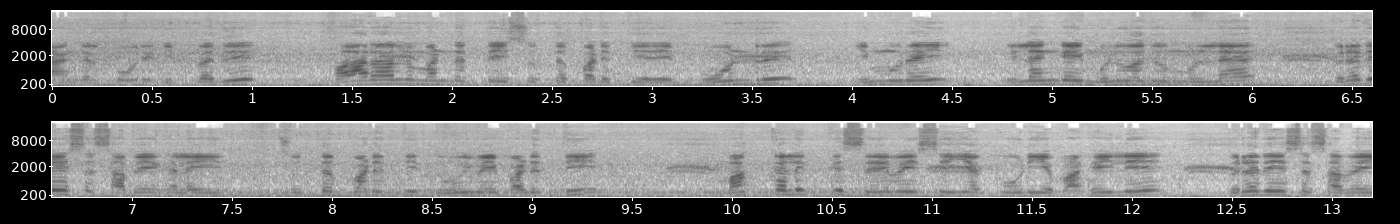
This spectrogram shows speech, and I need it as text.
நாங்கள் கோரிடிப்பது பாராளுமன்றத்தை சுத்தப்படுத்தியதைப் போன்று இம்முறை இலங்கை முழுவதும் உள்ள பிரதேச சபைகளை சுத்தப்படுத்தி தூய்மைப்படுத்தி மக்களுக்கு சேவை செய்யக்கூடிய வகையிலே பிரதேச சபை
